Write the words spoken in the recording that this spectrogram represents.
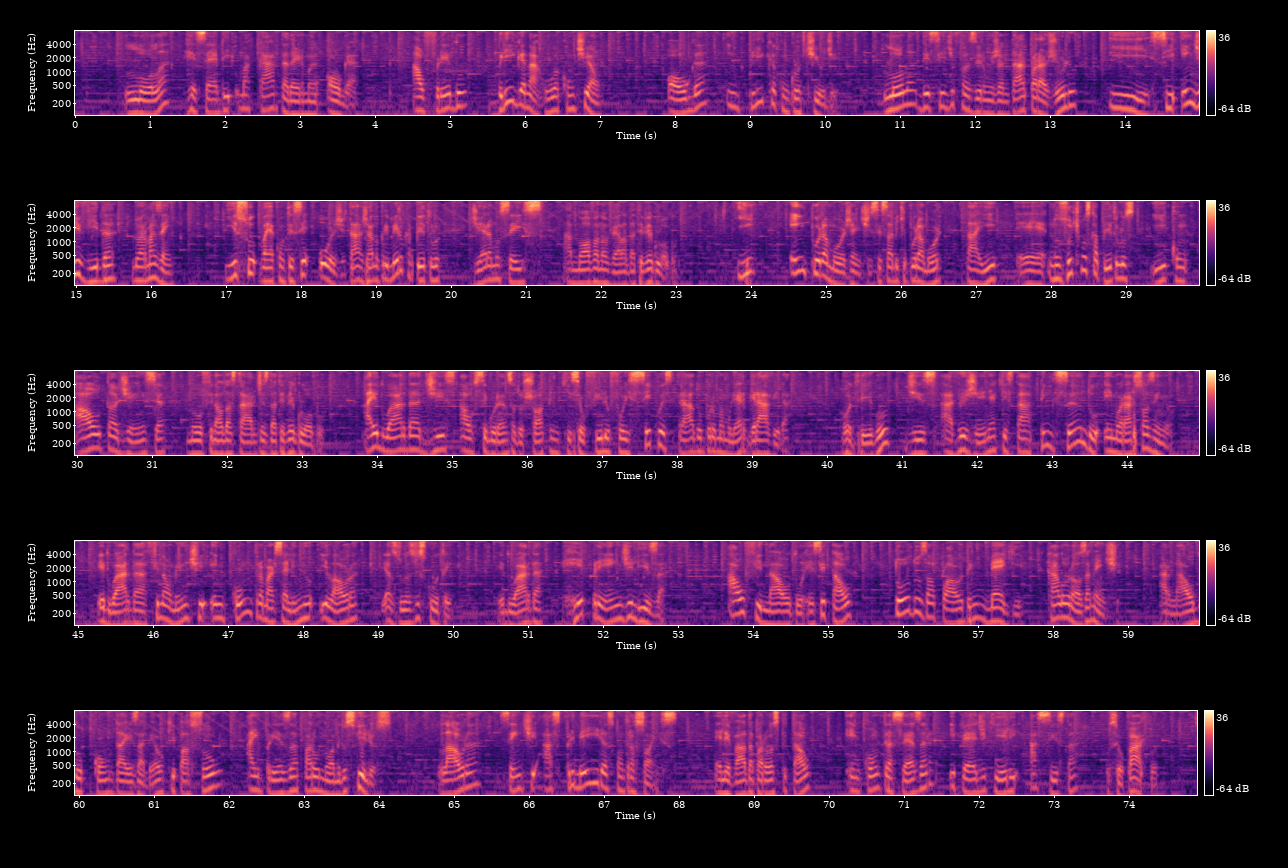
Lola recebe uma carta da irmã Olga. Alfredo briga na rua com Tião. Olga implica com Clotilde. Lola decide fazer um jantar para Júlio e se endivida no armazém. Isso vai acontecer hoje, tá? Já no primeiro capítulo de Éramos Seis, a nova novela da TV Globo. E em Por Amor, gente, você sabe que Por Amor tá aí é, nos últimos capítulos e com alta audiência no final das tardes da TV Globo. A Eduarda diz ao segurança do shopping que seu filho foi sequestrado por uma mulher grávida. Rodrigo diz a Virgínia que está pensando em morar sozinho. Eduarda finalmente encontra Marcelinho e Laura e as duas discutem. Eduarda repreende Lisa. Ao final do recital, todos aplaudem Meg calorosamente. Arnaldo conta a Isabel que passou a empresa para o nome dos filhos. Laura sente as primeiras contrações. É levada para o hospital, encontra César e pede que ele assista o seu parto.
